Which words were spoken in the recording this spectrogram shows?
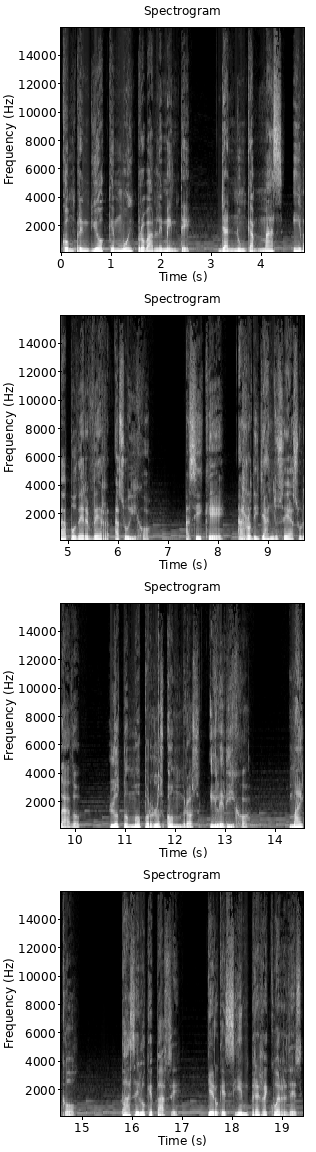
comprendió que muy probablemente ya nunca más iba a poder ver a su hijo. Así que, arrodillándose a su lado, lo tomó por los hombros y le dijo, Michael, pase lo que pase, quiero que siempre recuerdes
